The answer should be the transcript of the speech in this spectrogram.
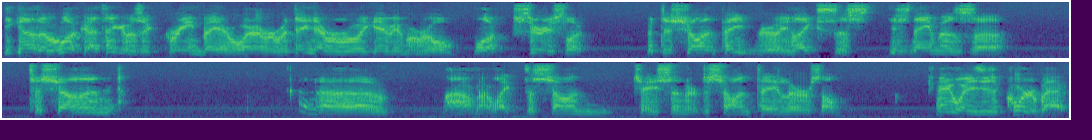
he got a look. I think it was at Green Bay or whatever, but they never really gave him a real look, serious look. But this Sean Payton really likes this. His name is uh, Tashawn. Uh, I don't know, like Deshaun Jason or Deshaun Taylor or something. Anyways, he's a quarterback,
